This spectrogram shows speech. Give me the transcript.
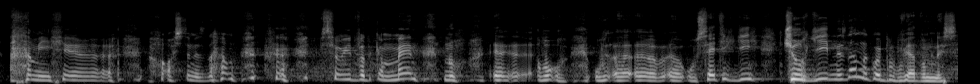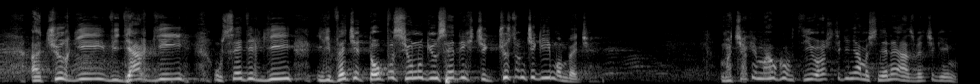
Ами, е, още не знам. Се идват към мен, но е, е, е, усетих ги, чух ги, не знам на кой проповядвам днес. А, чух ги, видях ги, усетих ги и вече толкова силно ги усетих, че чувствам, че ги имам вече. Ма чакай малко, ти още ги нямаш. Не, не, аз вече ги имам.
